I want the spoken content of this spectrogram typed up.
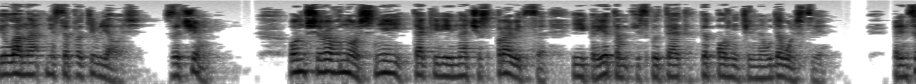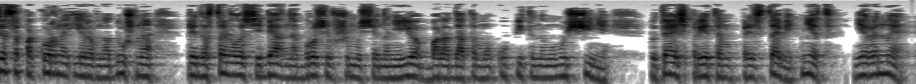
Илана не сопротивлялась. «Зачем?» Он все равно с ней так или иначе справится и при этом испытает дополнительное удовольствие. Принцесса покорно и равнодушно предоставила себя набросившемуся на нее бородатому упитанному мужчине, пытаясь при этом представить «нет, не Рене,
